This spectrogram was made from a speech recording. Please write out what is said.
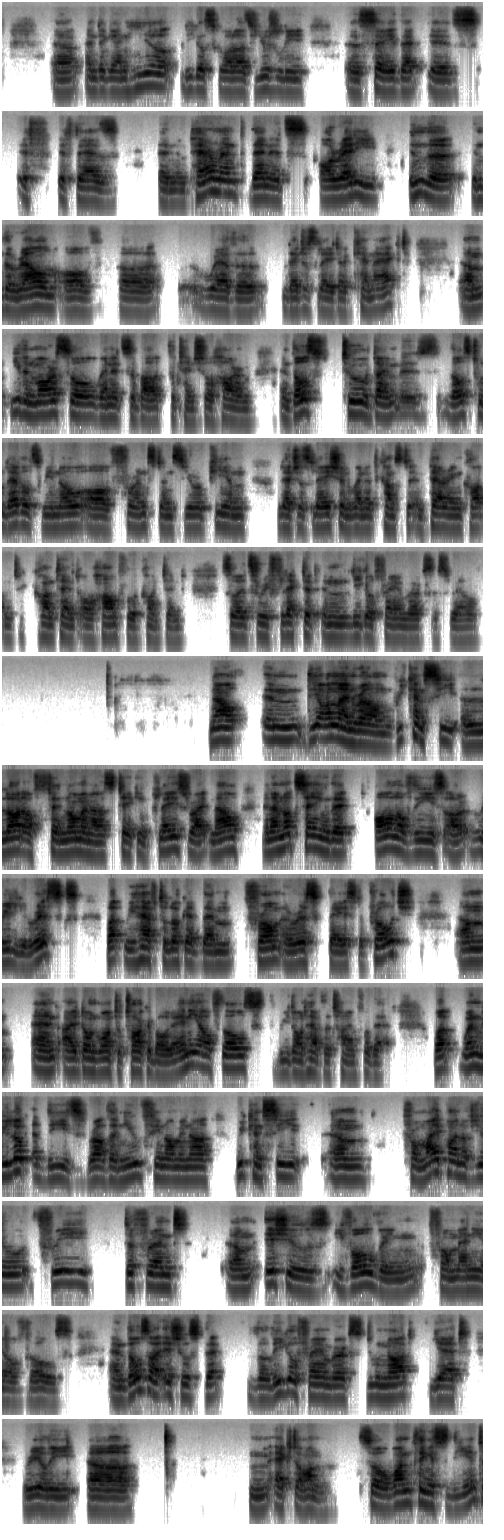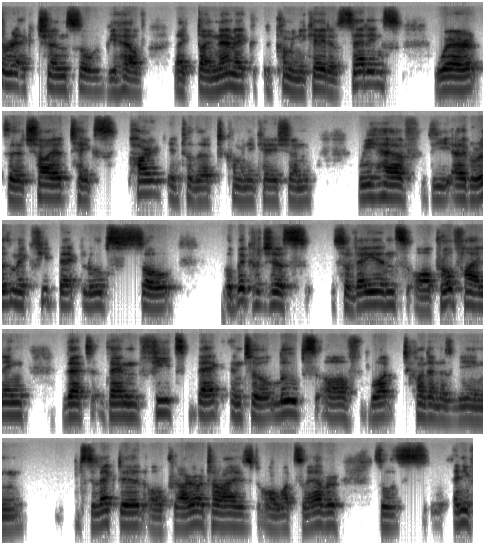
Uh, and again, here legal scholars usually uh, say that it's if if there's an impairment, then it's already in the in the realm of uh, where the legislator can act. Um, even more so when it's about potential harm. And those two those two levels we know of, for instance, European legislation when it comes to impairing content, content or harmful content. So it's reflected in legal frameworks as well. Now, in the online realm, we can see a lot of phenomena taking place right now. And I'm not saying that all of these are really risks, but we have to look at them from a risk-based approach. Um, and I don't want to talk about any of those. We don't have the time for that. But when we look at these rather new phenomena, we can see, um, from my point of view, three different um, issues evolving from many of those. And those are issues that the legal frameworks do not yet really uh, act on. So one thing is the interaction. So we have like dynamic communicative settings where the child takes part into that communication. We have the algorithmic feedback loops. So ubiquitous surveillance or profiling that then feeds back into loops of what content is being selected or prioritized or whatsoever. So any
